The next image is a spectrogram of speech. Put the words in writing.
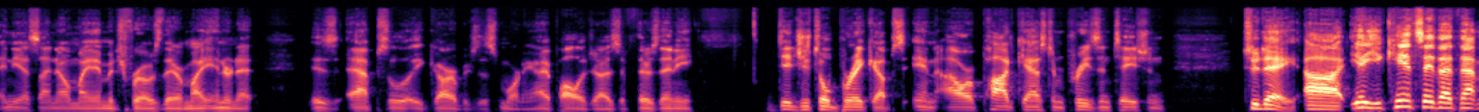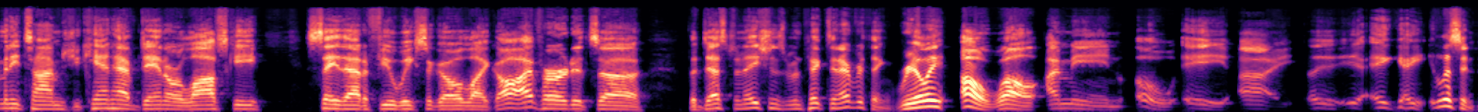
And yes, I know my image froze there. My internet is absolutely garbage this morning. I apologize if there's any digital breakups in our podcast and presentation today. Uh, yeah, you can't say that that many times. You can't have Dan Orlovsky say that a few weeks ago, like, "Oh, I've heard it's uh the destination's been picked and everything." Really? Oh, well, I mean, oh, hey, I, hey, hey, hey, listen,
